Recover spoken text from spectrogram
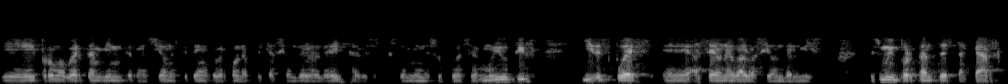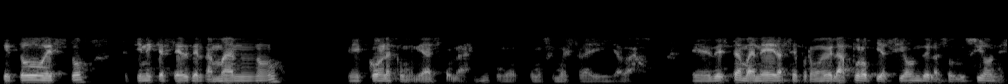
y promover también intervenciones que tengan que ver con la aplicación de la ley. A veces pues, también eso puede ser muy útil. Y después eh, hacer una evaluación del mismo. Es muy importante destacar que todo esto se tiene que hacer de la mano eh, con la comunidad escolar, como, como, se muestra ahí abajo. Eh, de esta manera se promueve la apropiación de las soluciones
